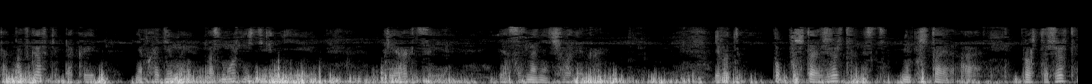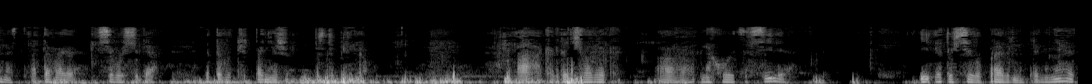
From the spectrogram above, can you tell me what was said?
Как подсказки, так и необходимые возможности и реакции и осознание человека. И вот пустая жертвенность, не пустая, а просто жертвенность, отдавая всего себя, это вот чуть пониже по ступенькам. А когда человек а, находится в силе, и эту силу правильно применяет,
